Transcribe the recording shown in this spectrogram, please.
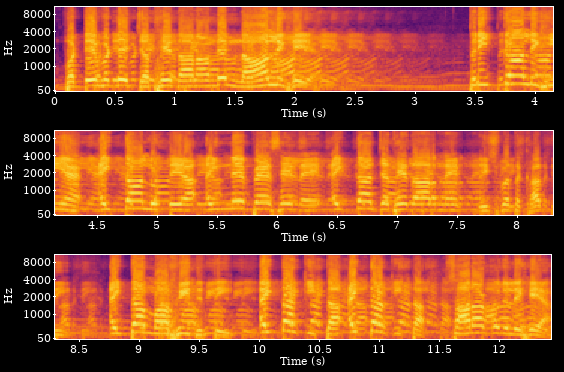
ਵੱਡੇ ਵੱਡੇ ਜਥੇਦਾਰਾਂ ਦੇ ਨਾਂ ਲਿਖੇ। ਤਰੀਕਾਂ ਲਿਖੀਆਂ ਐਦਾਂ ਲੁੱਟਿਆ, ਇੰਨੇ ਪੈਸੇ ਲਏ ਐਦਾਂ ਜਥੇਦਾਰ ਨੇ ਰਿਸ਼ਵਤ ਖਾਧੀ ਐਦਾਂ ਮਾਫੀ ਦਿੱਤੀ ਐਦਾਂ ਕੀਤਾ ਐਦਾਂ ਕੀਤਾ, ਸਾਰਾ ਕੁਝ ਲਿਖਿਆ।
